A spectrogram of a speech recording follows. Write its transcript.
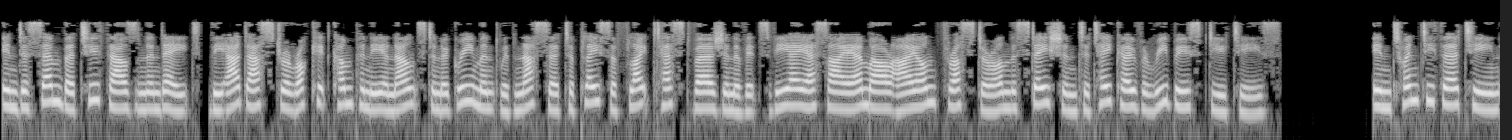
In December 2008, the Ad Astra rocket company announced an agreement with NASA to place a flight test version of its VASIMR ion thruster on the station to take over reboost duties. In 2013,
